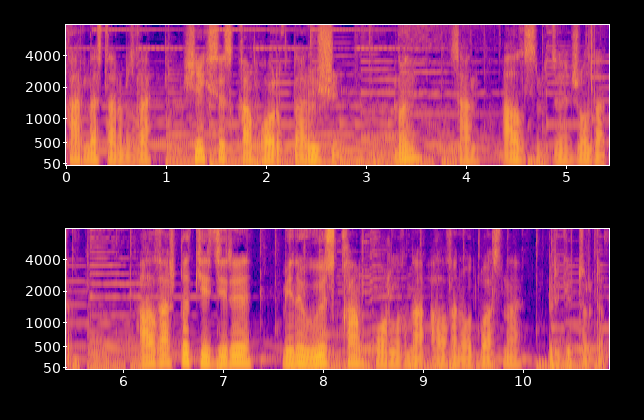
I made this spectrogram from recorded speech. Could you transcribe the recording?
қарындастарымызға шексіз қамқорлықтары үшін мың сан алғысымызды жолдадық. Алғашқы кездері мені өз қамқорлығына алған отбасына бірге тұрдық.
